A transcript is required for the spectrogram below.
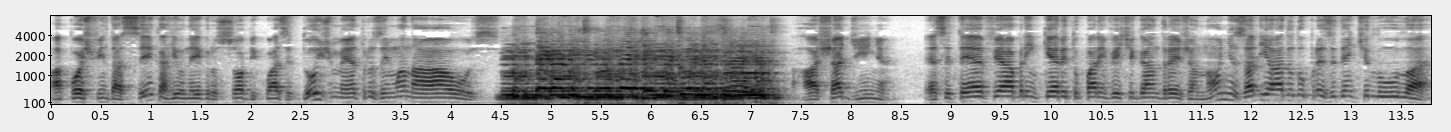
Após fim da seca, Rio Negro sobe quase 2 metros em Manaus. Rachadinha. STF abre inquérito para investigar André Janones, aliado do presidente Lula.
